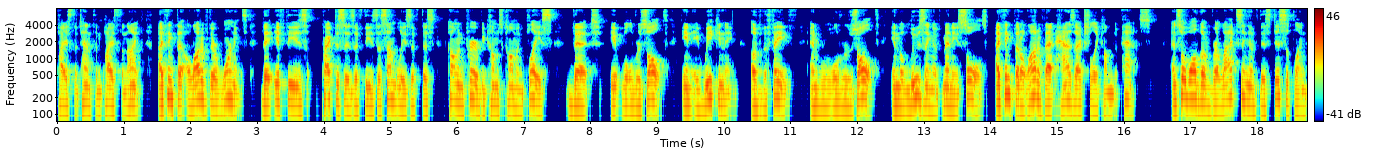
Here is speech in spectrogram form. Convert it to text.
Pius X, and Pius IX, I think that a lot of their warnings that if these practices, if these assemblies, if this common prayer becomes commonplace, that it will result in a weakening of the faith and will result in the losing of many souls. I think that a lot of that has actually come to pass. And so while the relaxing of this discipline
